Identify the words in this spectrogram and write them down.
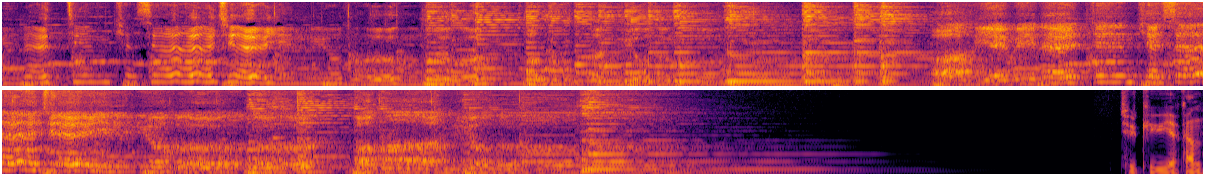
Yemin ettim keseceğim yolumu Ah ettim keseceğim yolumu Aman yolumu Türküyü yakan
